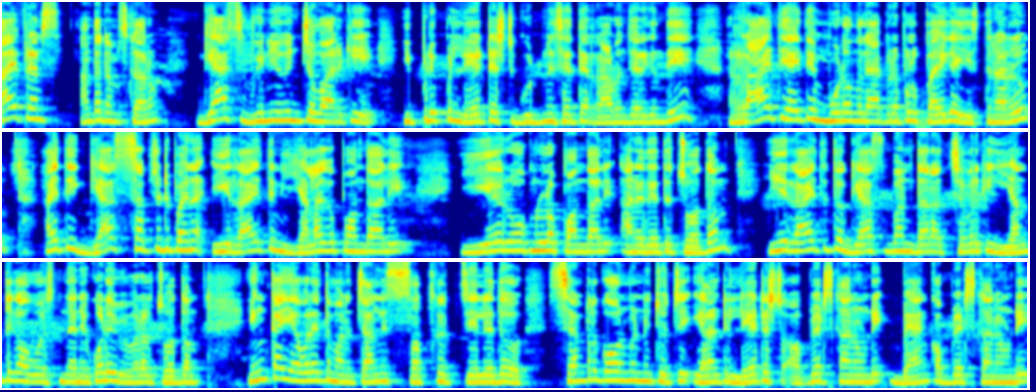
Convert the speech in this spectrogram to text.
హాయ్ ఫ్రెండ్స్ అంతా నమస్కారం. గ్యాస్ వినియోగించే వారికి ఇప్పుడిప్పుడు లేటెస్ట్ గుడ్ న్యూస్ అయితే రావడం జరిగింది. రాయితీ అయితే మూడు వందల యాభై రూపాయలు పైగా ఇస్తున్నారు. అయితే గ్యాస్ సబ్సిడీ పైన ఈ రాయితీని ఎలాగ పొందాలి? ఏ రూపంలో పొందాలి అనేది అయితే చూద్దాం. ఈ రాయితీతో గ్యాస్ బండ్ ధర చివరికి ఎంతగా వస్తుందని కూడా వివరాలు చూద్దాం. ఇంకా ఎవరైతే మన ఛానల్ని సబ్స్క్రైబ్ చేయలేదో సెంట్రల్ గవర్నమెంట్ నుంచి వచ్చే ఇలాంటి లేటెస్ట్ అప్డేట్స్ కానివ్వండి బ్యాంక్ అప్డేట్స్ కానివ్వండి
